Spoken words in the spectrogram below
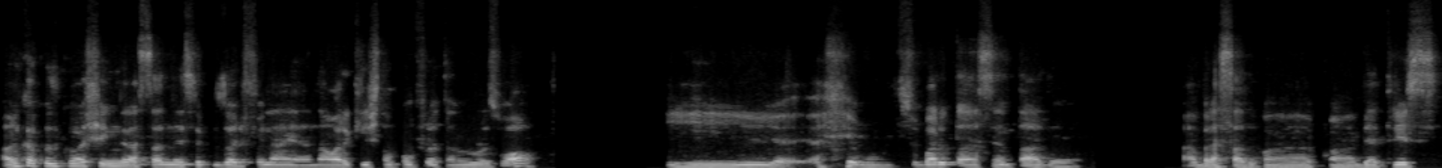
A única coisa que eu achei engraçado nesse episódio foi na, na hora que eles estão confrontando o Roswell. E o Subaru tá sentado, abraçado com a, com a Beatriz.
